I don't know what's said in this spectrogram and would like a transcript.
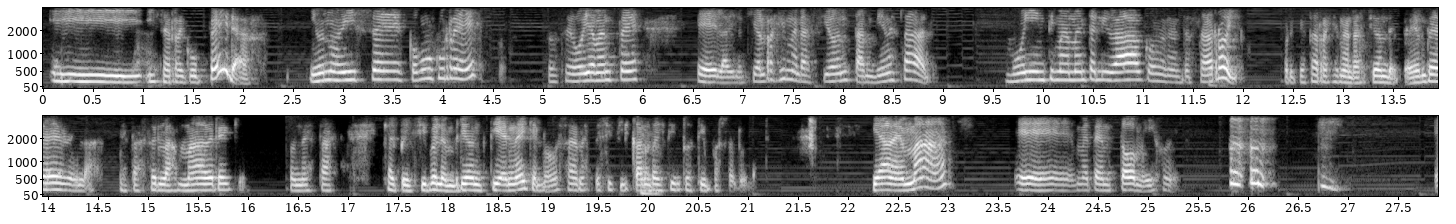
Y, y se recupera. Y uno dice, ¿cómo ocurre esto? Entonces, obviamente, eh, la biología de regeneración también está muy íntimamente ligada con el desarrollo, porque esta regeneración depende de, las, estas células madre, que son estas que al principio el embrión tiene y que luego se van especificando distintos tipos celulares. Y además, eh, me tentó, mi hijo,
